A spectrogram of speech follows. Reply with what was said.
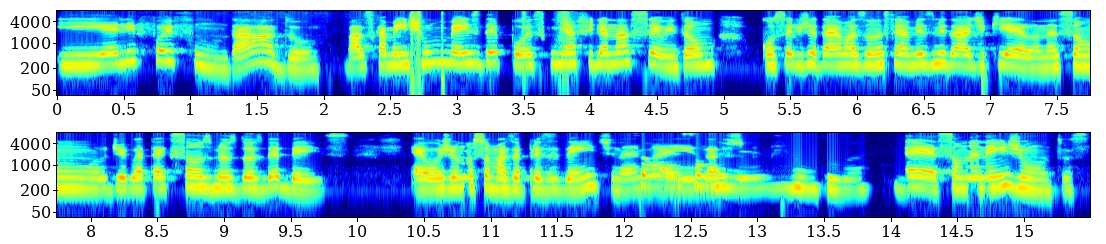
e ele foi fundado basicamente um mês depois que minha filha nasceu. Então, o Conselho Jedi Amazonas tem a mesma idade que ela, né? São, eu digo até que são os meus dois bebês. É, hoje eu não sou mais a presidente, né? São, mas são acho... juntos, né? É, são neném juntos.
